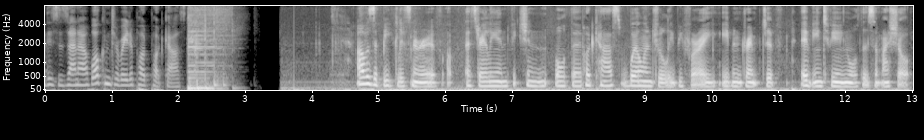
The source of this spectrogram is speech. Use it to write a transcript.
Hi, this is Anna. Welcome to ReadAPod Podcast. I was a big listener of Australian fiction author podcasts well and truly before I even dreamt of, of interviewing authors at my shop.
